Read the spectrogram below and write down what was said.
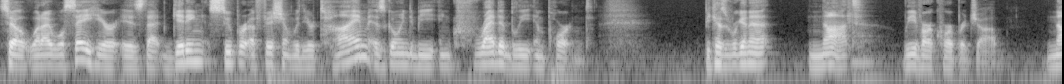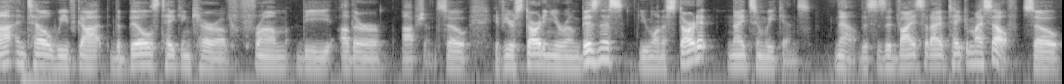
So, what I will say here is that getting super efficient with your time is going to be incredibly important because we're going to not leave our corporate job. Not until we've got the bills taken care of from the other options. So, if you're starting your own business, you want to start it nights and weekends. Now, this is advice that I've taken myself. So,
